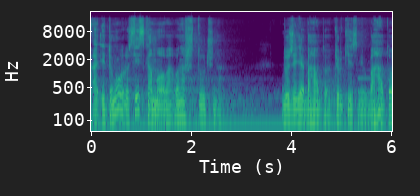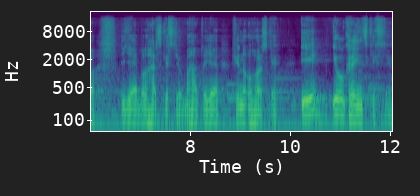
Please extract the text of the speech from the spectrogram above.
А і тому російська мова, вона штучна. Дуже є багато тюркізмів, багато є болгарських слів, багато є фіно-угорських і, і українських слів.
